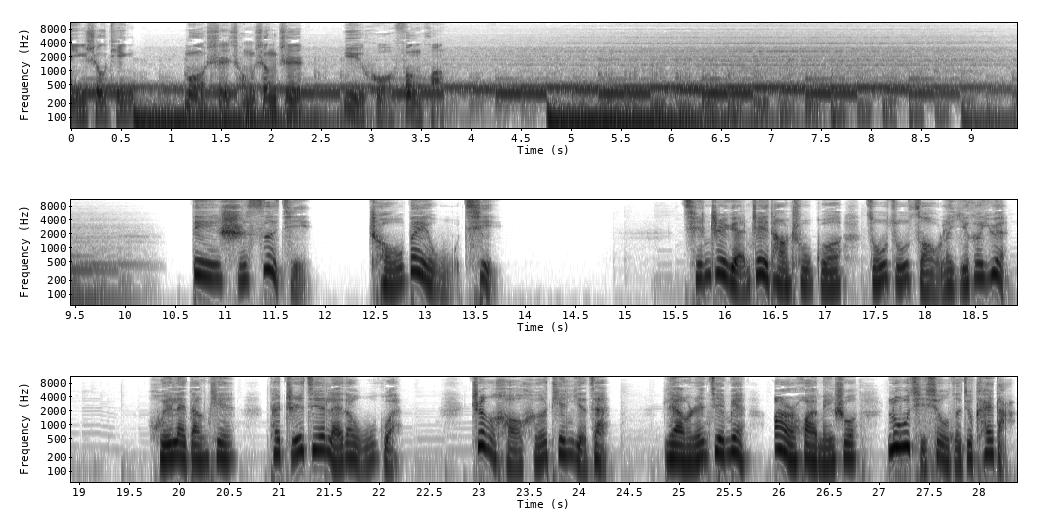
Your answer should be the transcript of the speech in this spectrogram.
迎收听《末世重生之浴火凤凰》第十四集：筹备武器。秦志远这趟出国足足走了一个月，回来当天，他直接来到武馆，正好何天也在，两人见面，二话没说，撸起袖子就开打。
